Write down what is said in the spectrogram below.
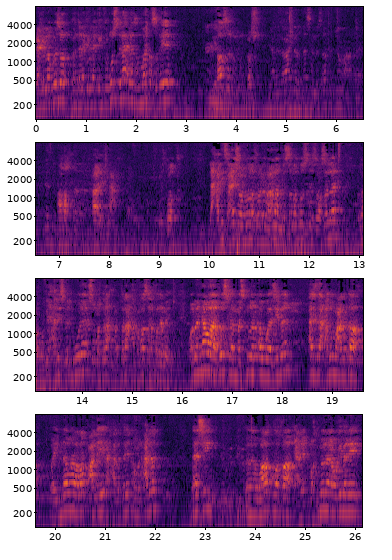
لكن لو جزر فانت لكن لكن في الغسل لا لازم ما تصل إيه؟ تصل البشر يعني لو واحد اغتسل لصلاة الجمعة لازم آه. آه نعم. متوضا لحديث عائشة رضي الله عنها في صفه غسل صلى الله عليه وسلم. وفي حديث ميمونه ثم تلحف تلحف غسل قدميه ومن نوى غسلا مسنونا أو واجبا اجزى أحدهما عن الآخر. وإن نوى رفع الإيه؟ الحدثين أو الحدث ماشي؟ آه، وأطلق يعني مسنونا أو واجبا إيه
